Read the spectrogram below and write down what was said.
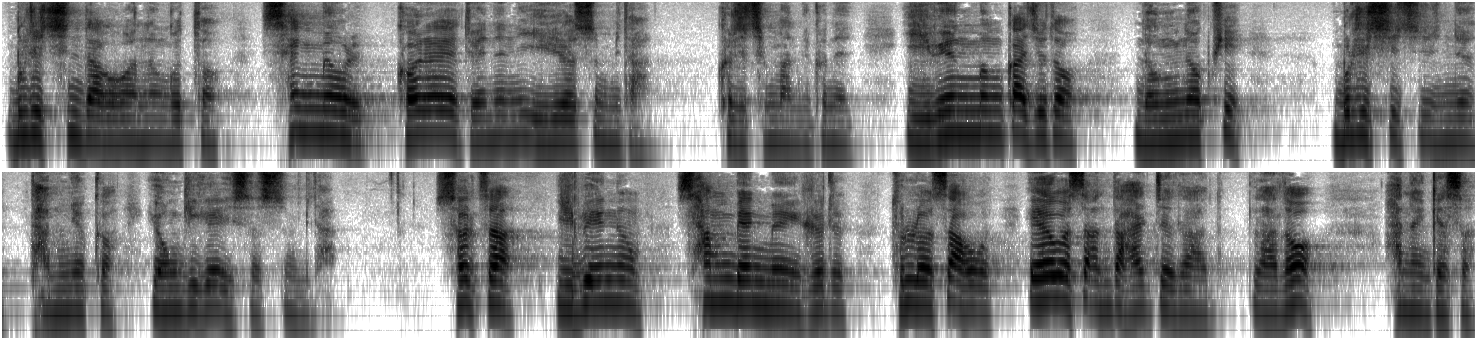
물리친다고 하는 것도 생명을 걸어야 되는 일이었습니다. 그렇지만 그는 200명까지도 넉넉히 물리칠 수 있는 담력과 용기가 있었습니다. 설사 200명, 300명이 그를 둘러싸고 에워싼다 할지라도 하나님께서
